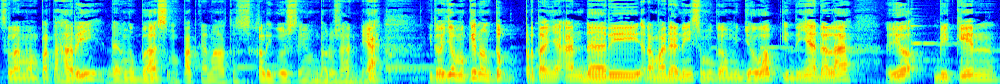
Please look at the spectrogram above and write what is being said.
selama empat hari dan ngebahas empat kanal sekaligus yang barusan ya. Itu aja mungkin untuk pertanyaan dari Ramadhani. Semoga menjawab. Intinya adalah yuk bikin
